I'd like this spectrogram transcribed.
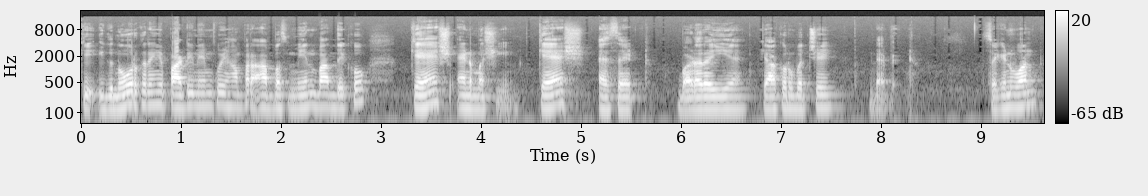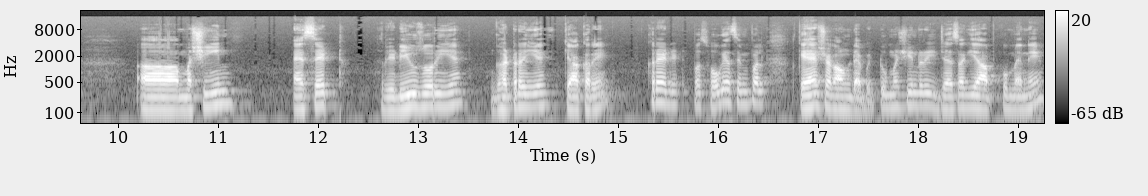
कि इग्नोर करेंगे पार्टी नेम को यहाँ पर। आप बस मेन बात देखो। Cash and machine. Cash asset बढ़ रही है। क्या करूँ बच्चे? Debit. Second one machine, asset reduce हो रही है, घट रही है। क्या करें? क्रेडिट। बस हो गया simple. Cash account debit to machinery. जैसा कि आपको मैंने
